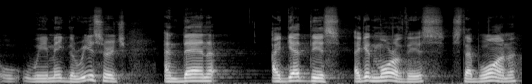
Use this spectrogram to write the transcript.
we make the research, and then I get this, I get more of this, step one,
